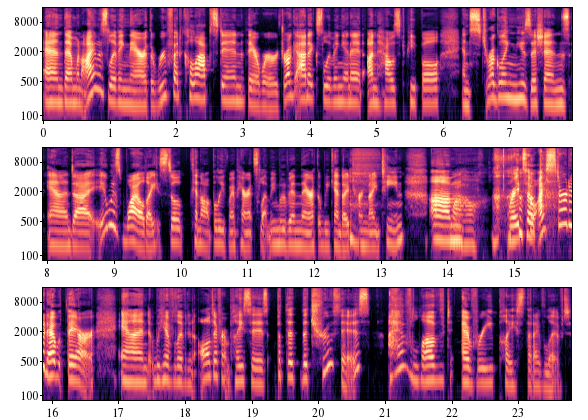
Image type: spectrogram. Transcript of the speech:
And then when I was living there, the roof had collapsed in. There were drug addicts living in it, unhoused people, and struggling musicians. And uh, it was wild. I still cannot believe my parents let me move in there the weekend I turned 19. Um, wow right so i started out there and we have lived in all different places but the the truth is i have loved every place that i've lived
